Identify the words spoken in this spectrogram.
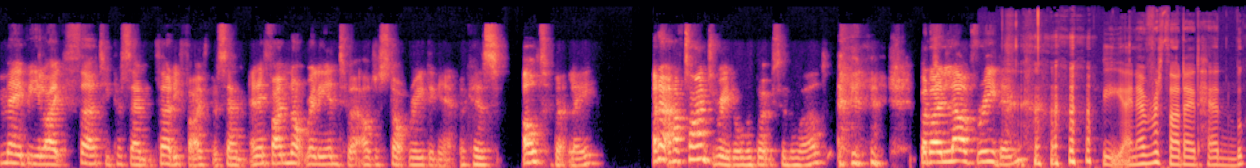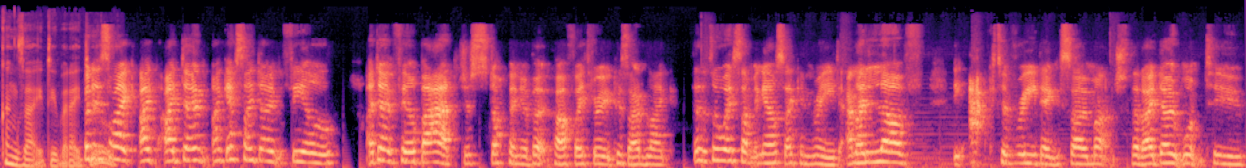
maybe like 30%, 35%. And if I'm not really into it, I'll just stop reading it because ultimately I don't have time to read all the books in the world, but I love reading. I never thought I'd had book anxiety, but I but do. it's like I, I don't I guess I don't feel I don't feel bad just stopping a book halfway through because I'm like there's always something else I can read and I love the act of reading so much that I don't want to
